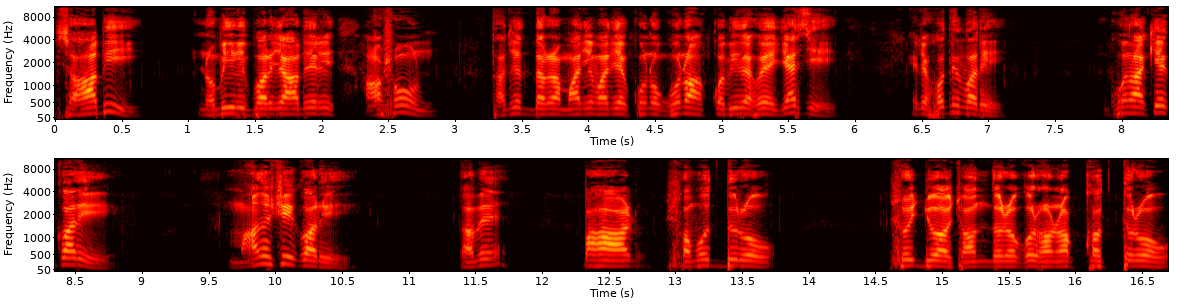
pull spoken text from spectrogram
সাহাবি, নবীর পরে যাদের আসন, তাদের দ্বারা মাঝে মাঝে কোনো গোনা কবিরা হয়ে গেছে? এটা হতে পারে। গোনা কে করে? মানুষই করে। তবে পাহাড়, সমুদ্র, সূর্য, চন্দ্র, গ্রহ, নক্ষত্র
